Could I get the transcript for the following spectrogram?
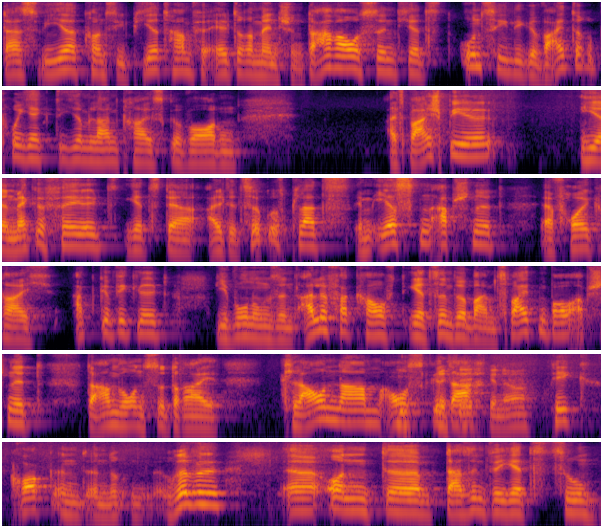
das wir konzipiert haben für ältere Menschen. Daraus sind jetzt unzählige weitere Projekte hier im Landkreis geworden. Als Beispiel hier in Meckefeld jetzt der alte Zirkusplatz im ersten Abschnitt erfolgreich abgewickelt. Die Wohnungen sind alle verkauft. Jetzt sind wir beim zweiten Bauabschnitt. Da haben wir uns so drei Clown-Namen ausgedacht. Richtig, genau. Pick, Krog und, und Rivel. Äh, und äh, da sind wir jetzt zu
